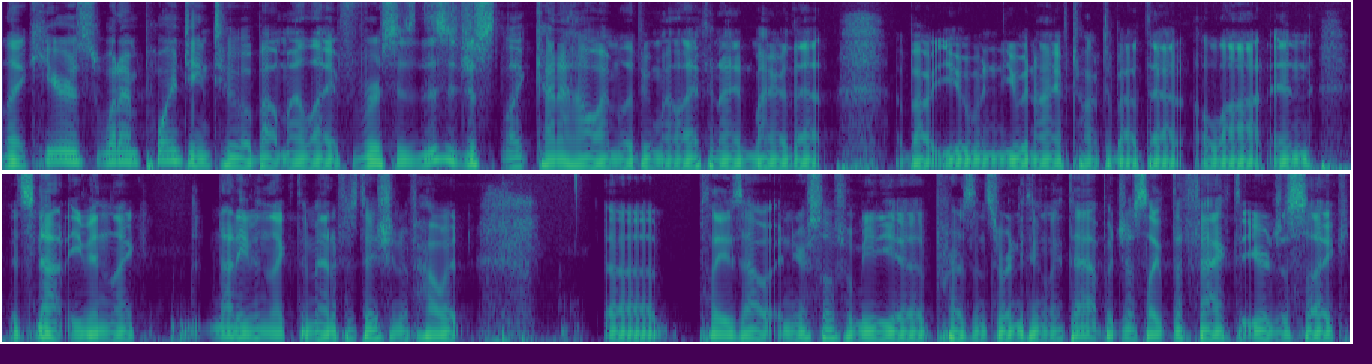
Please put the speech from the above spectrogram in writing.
Like, here's what I'm pointing to about my life versus this is just like kind of how I'm living my life. And I admire that about you. And you and I have talked about that a lot. And it's not even like, not even like the manifestation of how it, uh, plays out in your social media presence or anything like that, but just like the fact that you're just like,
